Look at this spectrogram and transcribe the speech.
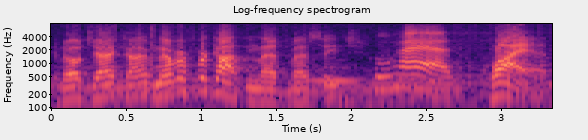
You know, Jack, I've never forgotten that message. Who has? Quiet.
